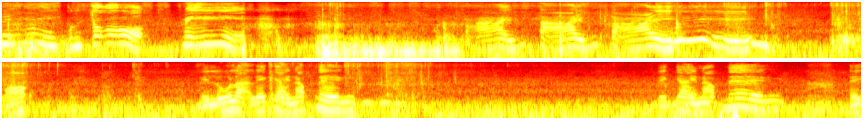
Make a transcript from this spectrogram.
นี่คุณโจนี่ายตายตายออก ไม่รู้ละเล็กใหญ่นับหนึ่งเล็กใหญ่นับหนึ่งเฮ้ย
